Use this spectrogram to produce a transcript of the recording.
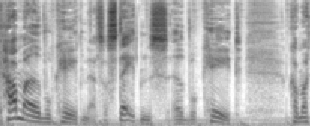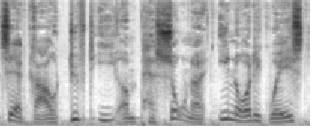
kammeradvokaten, altså statens advokat, kommer til at grave dybt i, om personer i Nordic Waste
